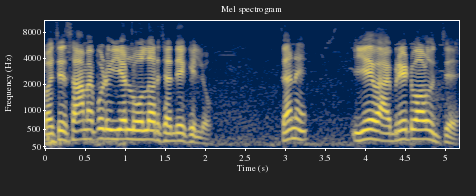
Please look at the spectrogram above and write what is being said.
પછી સામે પડ્યું એ લોલર છે, દેખી લો. છે ને? એ વાઇબ્રેટવાળું જ છે.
